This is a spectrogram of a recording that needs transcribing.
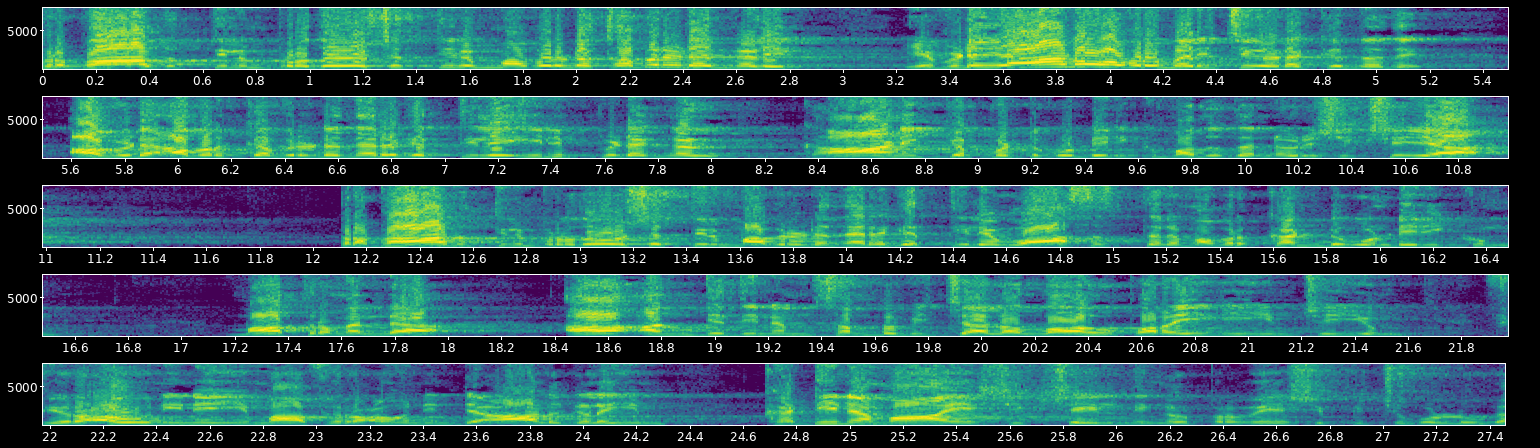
പ്രഭാതത്തിലും പ്രദോഷത്തിലും അവരുടെ ഖബറിടങ്ങളിൽ എവിടെയാണോ അവർ മരിച്ചു കിടക്കുന്നത് അവിടെ അവർക്ക് അവരുടെ നരകത്തിലെ ഇരിപ്പിടങ്ങൾ കാണിക്കപ്പെട്ടുകൊണ്ടിരിക്കും അതുതന്നെ ഒരു ശിക്ഷയാണ് പ്രഭാതത്തിലും പ്രദോഷത്തിലും അവരുടെ നരകത്തിലെ വാസസ്ഥലം അവർ കണ്ടുകൊണ്ടിരിക്കും മാത്രമല്ല ആ അന്ത്യദിനം സംഭവിച്ചാൽ അള്ളാഹു പറയുകയും ചെയ്യും ഫിറൌനിനെയും ആ ഫിറൌനിന്റെ ആളുകളെയും കഠിനമായ ശിക്ഷയിൽ നിങ്ങൾ പ്രവേശിപ്പിച്ചു കൊള്ളുക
